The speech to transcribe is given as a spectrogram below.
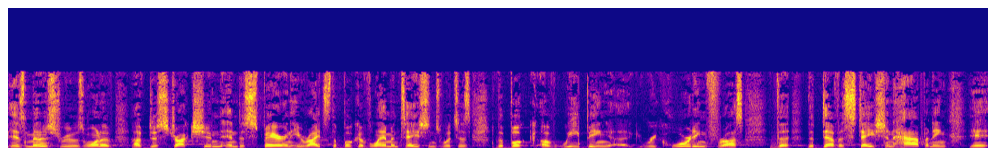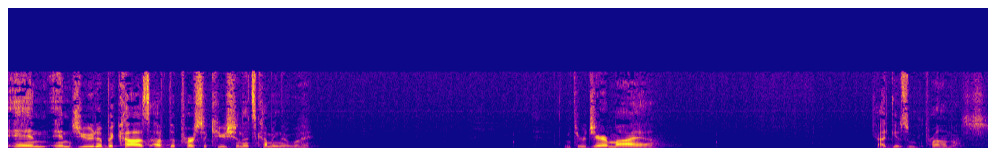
his ministry was one of, of destruction and despair. And he writes the book of Lamentations, which is the book of weeping, uh, recording for us the, the devastation happening in, in, in Judah because of the persecution that's coming their way. And through Jeremiah, God gives them a promise.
